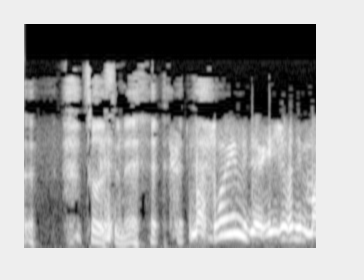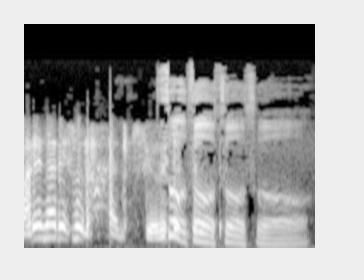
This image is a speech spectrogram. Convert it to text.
そうですね。まあそういう意味では非常に稀なレスラーですよね。そうそうそうそう。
